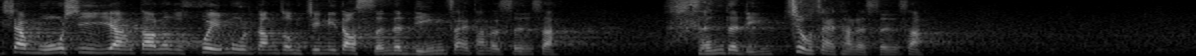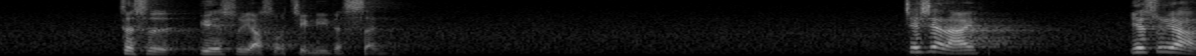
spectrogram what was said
像摩西一样，到那个会幕当中经历到神的灵在他的身上，神的灵就在他的身上，这是约书亚所经历的神。接下来，耶稣呀，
